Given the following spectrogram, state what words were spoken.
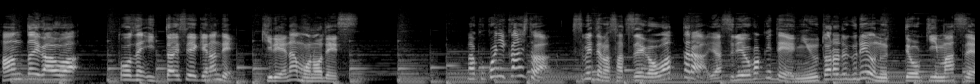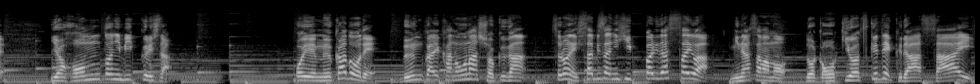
反対側は当然一体成形なんで綺麗なものです。まあ、ここに関しては全ての撮影が終わったらヤスリをかけてニュートラルグレーを塗っておきます。いや本当にびっくりした。こういう無稼働で分解可能な食玩。それをね久々に引っ張り出す際は皆様もどうかお気をつけてください。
